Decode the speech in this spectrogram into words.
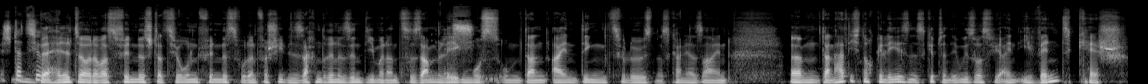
Station. Behälter oder was findest, Stationen findest, wo dann verschiedene Sachen drin sind, die man dann zusammenlegen Ich- muss, um dann ein Ding zu lösen. Das kann ja sein. Ähm, dann hatte ich noch gelesen, es gibt dann irgendwie sowas wie ein Event-Cache.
